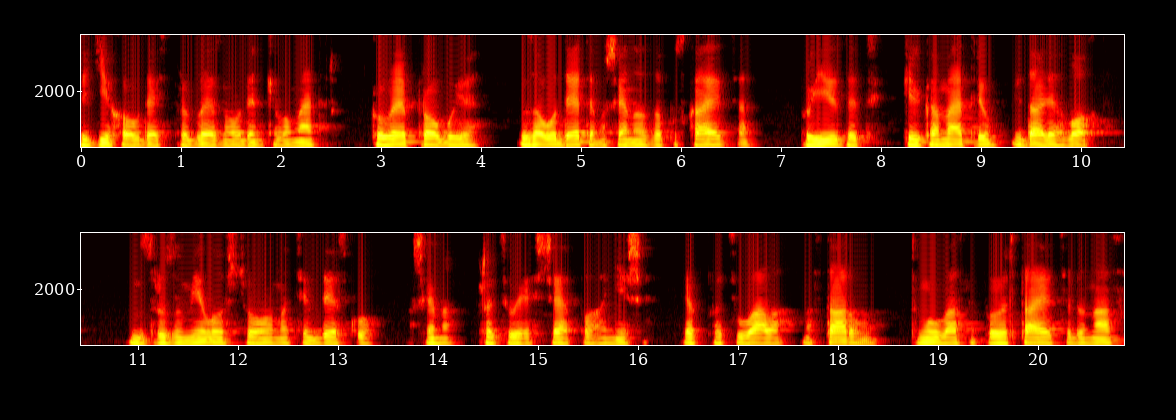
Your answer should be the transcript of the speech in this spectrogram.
від'їхав десь приблизно 1 кілометр. Коли пробує заводити, машина запускається, проїздить кілька метрів і далі глохне. Зрозуміло, що на цім диску машина працює ще поганіше, як працювала на старому, тому власник повертається до нас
